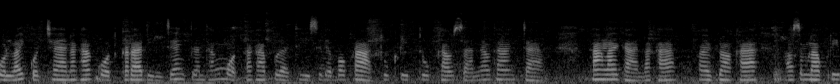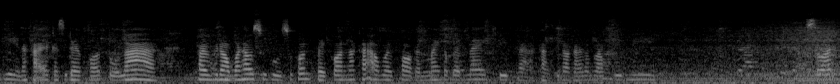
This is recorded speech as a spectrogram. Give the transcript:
กดไลค์กดแชร์นะคะ กดกระดิ่งแจ้งเตือนทั้งหมดนะคะเพื่อที่จะได้บ่พลาดทุกคลิปทุกข่าวสารแนวทางจากทางรายการนะคะพ่อแม่พี่น้องคะเอาสำหรับคลิปนี้นะคะแอร์กสิได้ขอตัวล่าพ่อแม่พี่น้องบรรเทาสุขุสุขคนไปก่อนนะคะเอาไว้พอกันไหมกับแบบในคลิปหนาค่ะพี่น้องคะสำหรับคลิปนี้สวัสดี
